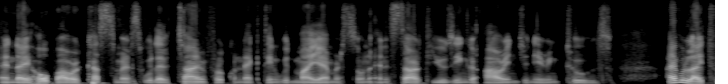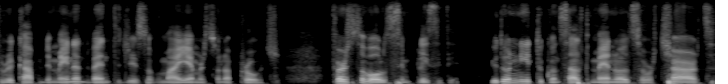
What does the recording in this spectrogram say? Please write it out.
and I hope our customers will have time for connecting with My Emerson and start using our engineering tools. I would like to recap the main advantages of My Emerson approach. First of all, simplicity. You don't need to consult manuals or charts.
